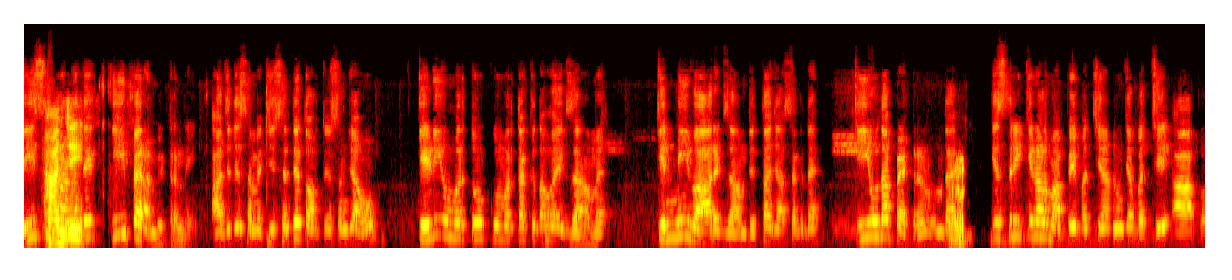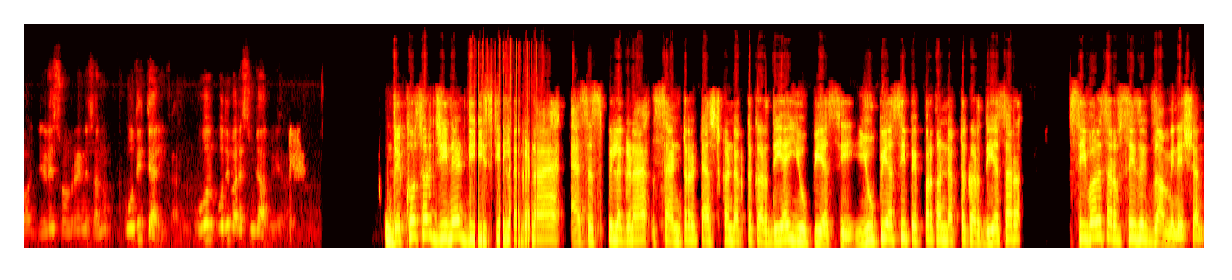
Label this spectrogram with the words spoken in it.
ਡੀਸੀ। ਬਣਨ ਦੇ ਕੀ ਪੈਰਾਮੀਟਰ ਨੇ? ਅੱਜ ਦੇ ਸਮੇਂ 'ਚ ਸਿੱਧੇ ਤੌਰ ਤੇ ਸਮਝਾਓ ਕਿਹੜੀ ਉਮਰ ਤੋਂ ਉਮਰ ਤੱਕ ਦਾ ਉਹ ਐਗਜ਼ਾਮ ਹੈ? ਕਿੰਨੀ ਵਾਰ ਐਗਜ਼ਾਮ ਦਿੱਤਾ ਜਾ ਸਕਦਾ ਹੈ? ਕੀ ਉਹਦਾ ਪੈਟਰਨ ਹੁੰਦਾ ਹੈ? ਕਿਸ ਤਰੀਕੇ ਨਾਲ ਮਾਪੇ ਬੱਚਿਆਂ ਨੂੰ ਜਾਂ ਬੱਚੇ ਆਪ ਜਿਹੜੇ ਸੁਣ ਰਹੇ ਨੇ ਸਾਨੂੰ ਉਹਦੀ ਤਿਆਰੀ ਕਰਨ? ਉਹ ਉਹਦੇ ਬਾਰੇ ਸਮਝਾ ਦਿਓ ਯਾਰ ਦੇਖੋ ਸਰ ਜਿਹਨੇ ਡੀਸੀ ਲੱਗਣਾ ਹੈ ਐਸਐਸਪੀ ਲੱਗਣਾ ਹੈ ਸੈਂਟਰ ਟੈਸਟ ਕੰਡਕਟ ਕਰਦੀ ਹੈ ਯੂਪੀਐਸਸੀ ਯੂਪੀਐਸਸੀ ਪੇਪਰ ਕੰਡਕਟ ਕਰਦੀ ਹੈ ਸਰ ਸਿਵਲ ਸਰਵਿਸਿਜ਼ ਐਗਜ਼ਾਮੀਨੇਸ਼ਨ।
